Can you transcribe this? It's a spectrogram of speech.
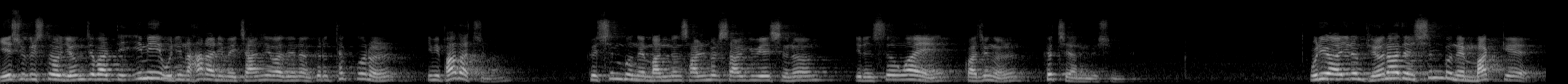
예수 그리스도를 영접할 때 이미 우리는 하나님의 자녀가 되는 그런 특권을 이미 받았지만 그 신분에 맞는 삶을 살기 위해서는 이런 성화의 과정을 거쳐야 하는 것입니다. 우리가 이런 변화된 신분에 맞게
